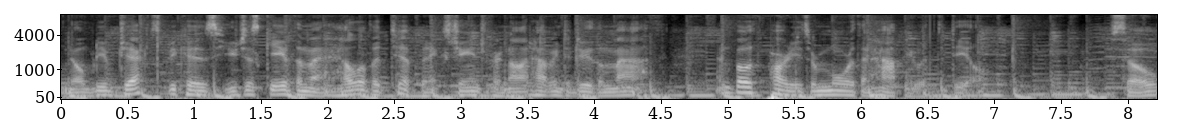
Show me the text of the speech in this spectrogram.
Nobody objects because you just gave them a hell of a tip in exchange for not having to do the math, and both parties are more than happy with the deal. So,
